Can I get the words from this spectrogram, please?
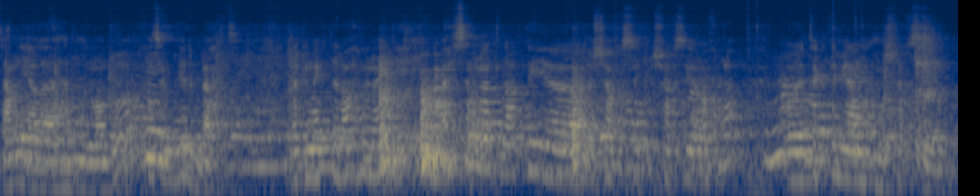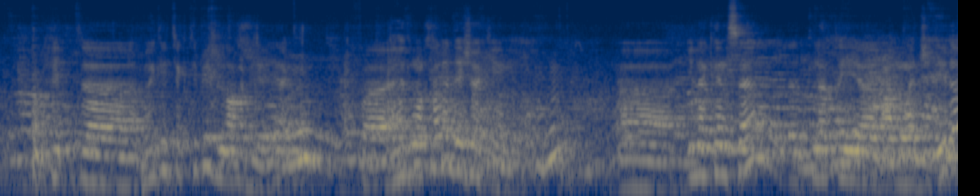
تعملي على هذا الموضوع خاصك دير بحث لكن اقتراح من عندي أحسن ما تلاقي آه، شخصي شخصية أخرى وتكتبي عنها بالشخصيه حيت آه، بغيتي تكتبي بالعربية ياك. فهذه المقاله ديجا كاينة. آه، اذا كان سهل تلاقي آه، معلومات جديدة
